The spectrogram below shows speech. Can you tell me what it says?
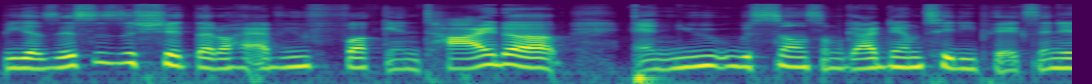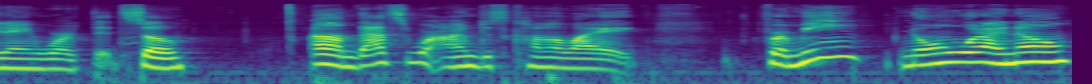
because this is the shit that'll have you fucking tied up and you was selling some goddamn titty pics and it ain't worth it. So um, that's where I'm just kind of like, for me, knowing what I know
